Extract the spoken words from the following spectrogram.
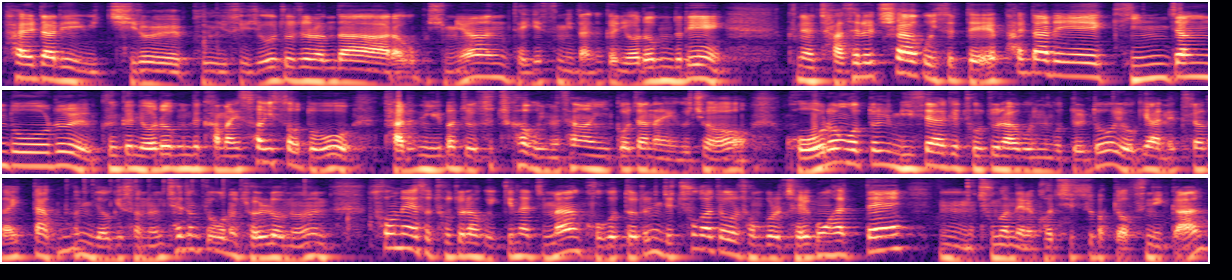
팔다리 위치를 불수의적으로 조절한다 라고 보시면 되겠습니다. 그러니까 여러분들이 그냥 자세를 취하고 있을 때 팔다리의 긴장도를 그러니까 여러분들 가만히 서 있어도 다른 일반적으로 수축하고 있는 상황일 거잖아요. 그죠? 그런 것들 미세하게 조절하고 있는 것들도 여기 안에 들어가 있다 물론 여기서는 최종적으로 결론은 손해에서 조절하고 있긴 하지만 그것들은 이제 추가적으로 정보를 제공할 때 음, 중간내를 거칠 수밖에 없으니까.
